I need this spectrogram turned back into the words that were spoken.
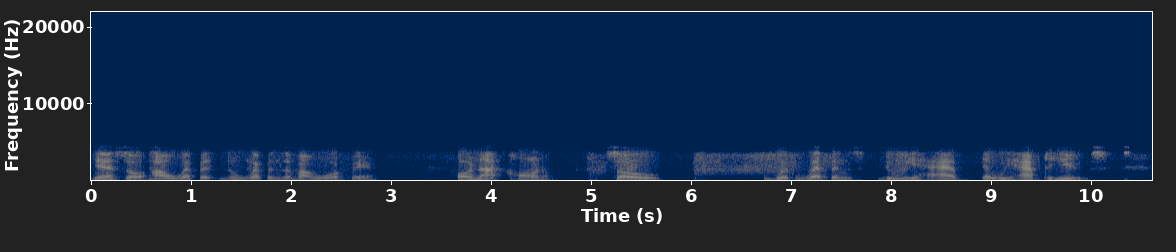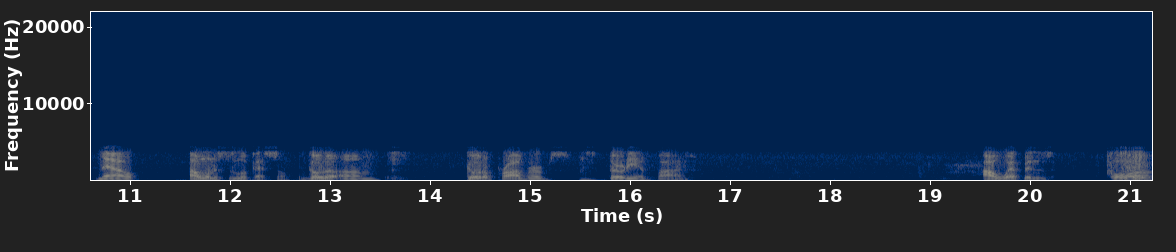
Yeah, so our weapon the weapons of our warfare are not carnal. So what weapons do we have that we have to use? Now, I want us to look at something. Go to um go to Proverbs 30 and 5. Our weapons are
